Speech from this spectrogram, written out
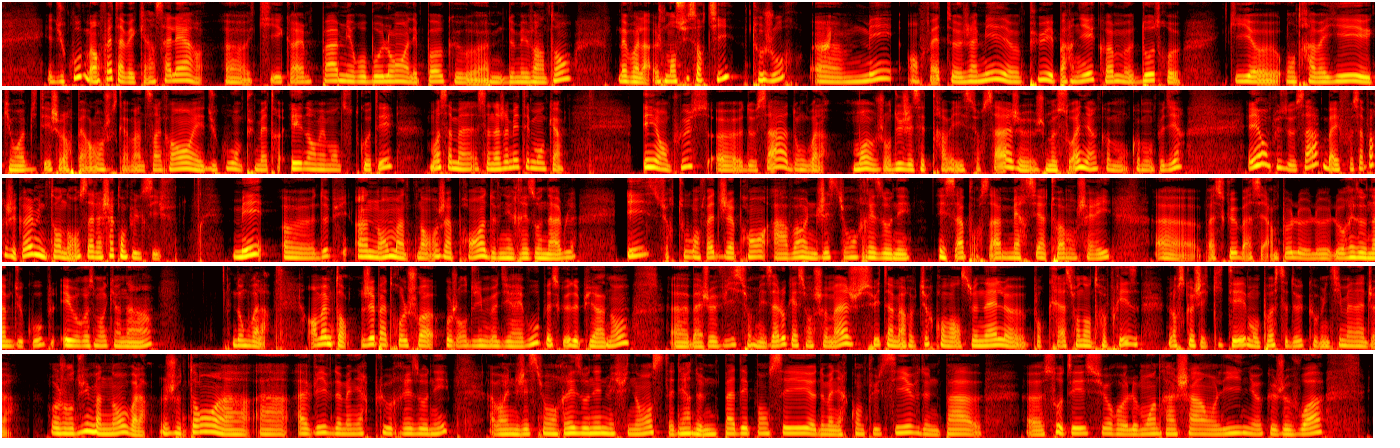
Et du coup, ben, en fait, avec un salaire euh, qui est quand même pas mirobolant à l'époque euh, de mes 20 ans, mais voilà, je m'en suis sortie, toujours, euh, mais en fait, jamais pu épargner comme d'autres qui ont travaillé et qui ont habité chez leurs parents jusqu'à 25 ans et du coup ont pu mettre énormément de sous de côté. Moi, ça n'a jamais été mon cas. Et en plus de ça, donc voilà, moi aujourd'hui j'essaie de travailler sur ça, je, me soigne, hein, comme, on, comme on peut dire. Et en plus de ça, bah, il faut savoir que j'ai quand même une tendance à l'achat compulsif. Mais depuis un an maintenant, j'apprends à devenir raisonnable et surtout, en fait, j'apprends à avoir une gestion raisonnée. Et ça, pour ça, merci à toi, mon chéri, euh, parce que bah, c'est un peu le, raisonnable du couple, et heureusement qu'il y en a un. Donc voilà. En même temps, j'ai pas trop le choix aujourd'hui, me direz-vous, parce que depuis un an, euh, bah, je vis sur mes allocations chômage suite à ma rupture conventionnelle euh, pour création d'entreprise lorsque j'ai quitté mon poste de community manager. Aujourd'hui, maintenant, voilà, je tends à, vivre de manière plus raisonnée, avoir une gestion raisonnée de mes finances, c'est-à-dire de ne pas dépenser de manière compulsive, de ne pas euh, euh, sauter sur le moindre achat en ligne que je vois.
